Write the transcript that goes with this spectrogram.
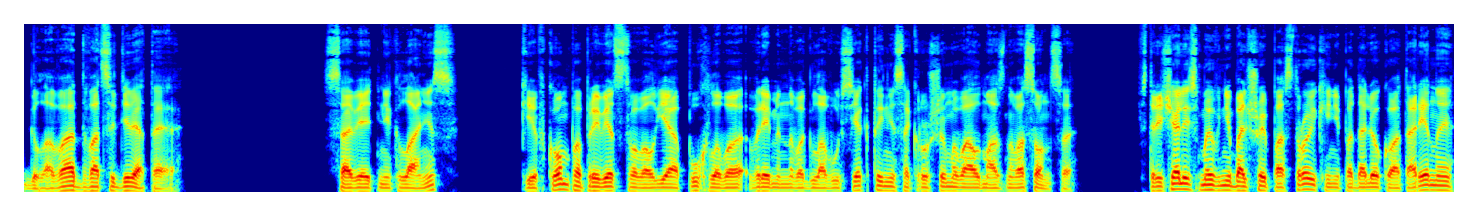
Глава 29. Советник Ланис. Кивком поприветствовал я пухлого временного главу секты несокрушимого алмазного солнца. Встречались мы в небольшой постройке неподалеку от арены,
